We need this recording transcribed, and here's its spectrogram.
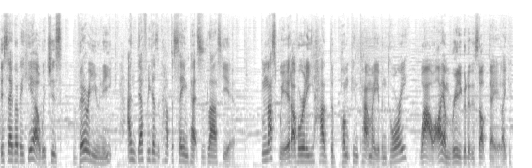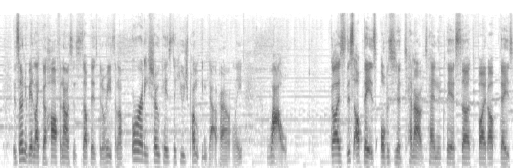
this egg over here, which is very unique and definitely doesn't have the same pets as last year. And hmm, that's weird, I've already had the pumpkin cat in my inventory. Wow, I am really good at this update. Like, it's only been like a half an hour since this update's been released, and I've already showcased the huge pumpkin cat, apparently. Wow. Guys, this update is obviously a 10 out of 10 clear certified updates.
